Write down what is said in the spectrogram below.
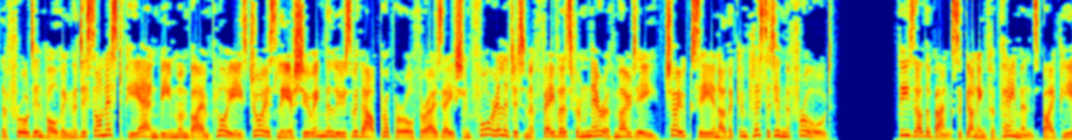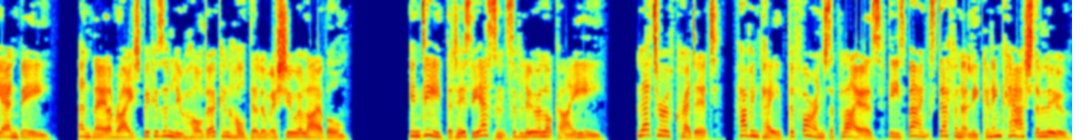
The fraud involving the dishonest PNB Mumbai employees joyously issuing the LUs without proper authorization for illegitimate favors from Nirav Modi, Choksi and other complicit in the fraud. These other banks are gunning for payments by PNB. And they are right because an LU holder can hold the LU issuer liable. Indeed that is the essence of LU lock i.e. letter of credit. Having paid the foreign suppliers, these banks definitely can encash the LU.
